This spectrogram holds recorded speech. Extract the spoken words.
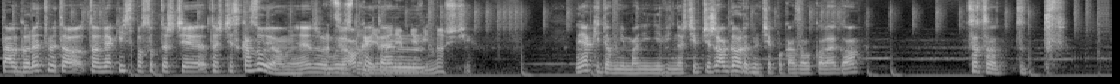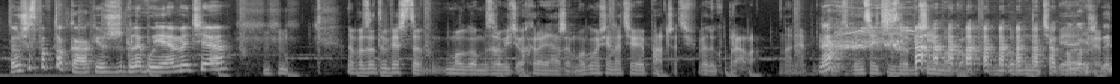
te algorytmy to, to w jakiś sposób też cię, też cię skazują, nie? Że A mówią, okej, domniemaniem ten... niewinności? No Jaki domniemanie niewinności? Przecież algorytm cię pokazał, kolego. Co to? To, to już jest po ptokach, już glebujemy cię. No poza tym wiesz co mogą zrobić ochroniarze? Mogą się na ciebie patrzeć według prawa. No nie. No. Nic więcej ci zrobić nie mogą. Mogą na ciebie Mogą wiem,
